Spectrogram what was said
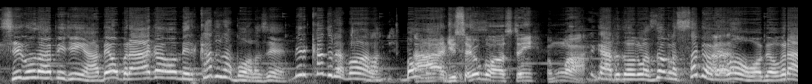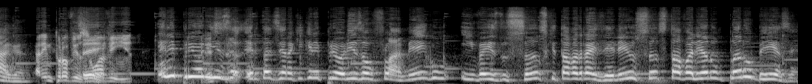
Segunda rapidinha. Abel Braga, ó, mercado da bola, Zé. Mercado da bola. Bom Ah, demais. disso aí eu gosto, hein? Vamos lá. Obrigado, Douglas. Douglas, sabe o Abelão, o Abel Braga? O cara improvisou Sei. a vinheta. Ele prioriza, ele tá dizendo aqui que ele prioriza o Flamengo em vez do Santos que tava atrás dele. E aí o Santos tá avaliando um plano B, Zé.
